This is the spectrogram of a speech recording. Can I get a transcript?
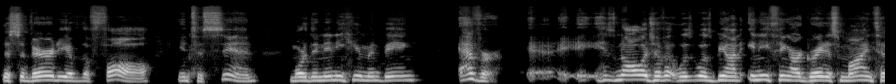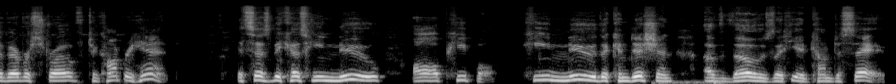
the severity of the fall into sin more than any human being ever. Eh, eh, eh, his knowledge of it was, was beyond anything our greatest minds have ever strove to comprehend. It says, because He knew all people he knew the condition of those that he had come to save.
